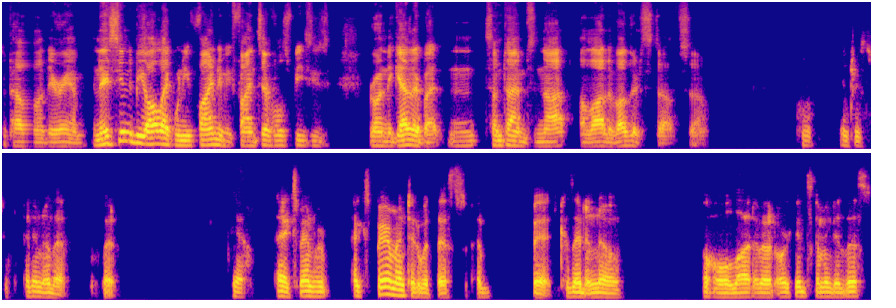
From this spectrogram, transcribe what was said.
the paludarium. And they seem to be all like when you find them, you find several species growing together, but sometimes not a lot of other stuff. So Interesting. I didn't know that, but yeah, I experimented experimented with this a bit because I didn't know a whole lot about orchids coming to this.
